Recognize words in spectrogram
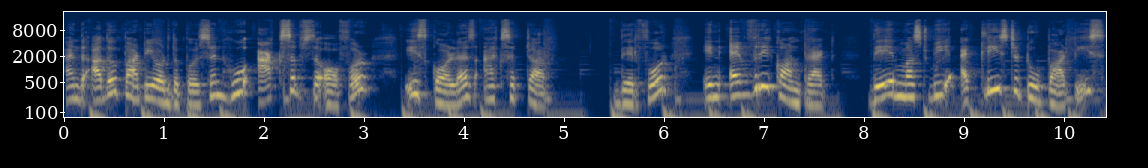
and the other party or the person who accepts the offer is called as acceptor. Therefore, in every contract, there must be at least two parties,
